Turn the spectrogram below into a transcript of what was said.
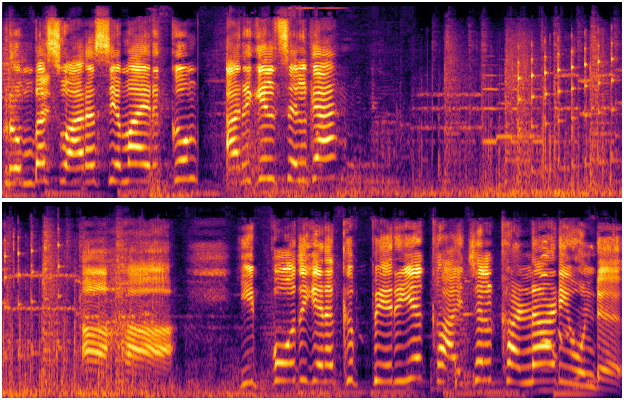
ரொம்ப சுவாரஸ்யமா இருக்கும். அருகில் செல்க. ஆஹா. இப்போது எனக்கு பெரிய காய்ச்சல் கண்ணாடி உண்டு.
